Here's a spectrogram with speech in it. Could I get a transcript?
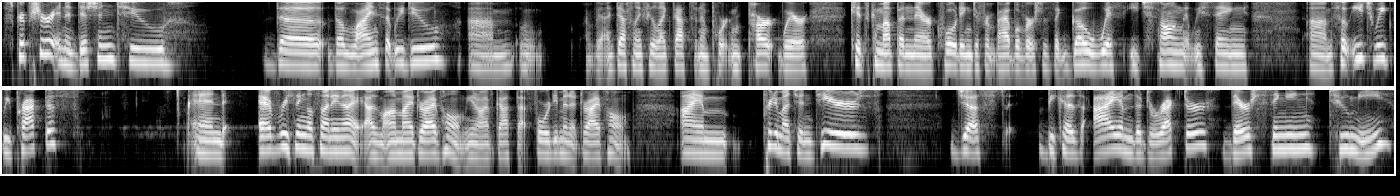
scripture in addition to the the lines that we do. Um, I definitely feel like that's an important part where kids come up and they're quoting different Bible verses that go with each song that we sing. Um, so each week we practice, and every single Sunday night I'm on my drive home. You know, I've got that 40 minute drive home. I am pretty much in tears just because I am the director. They're singing to me,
